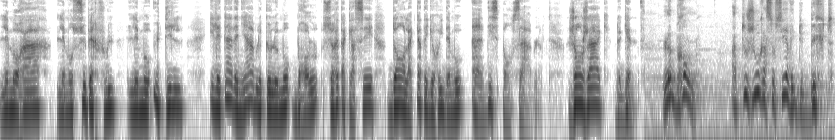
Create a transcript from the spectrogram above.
les mots rares, les mots superflus, les mots utiles, il est indéniable que le mot brol serait à classer dans la catégorie des mots indispensables. Jean-Jacques de Ghent. Le brol a toujours associé avec du bucht.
